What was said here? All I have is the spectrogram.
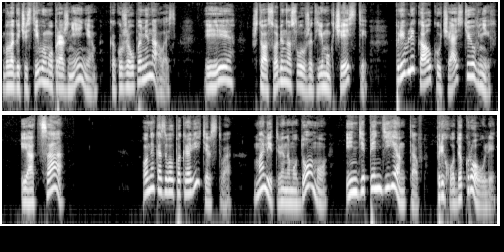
благочестивым упражнениям, как уже упоминалось, и, что особенно служит ему к чести, привлекал к участию в них и отца. Он оказывал покровительство молитвенному дому индепендиентов – прихода Кроули,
